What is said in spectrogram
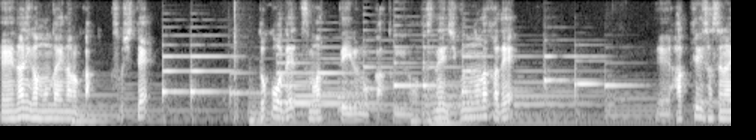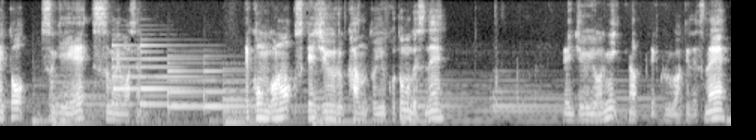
え何が問題なのか、そしてどこで詰まっているのかというのをですね、自分の中で、えー、はっきりさせないと次へ進めません。今後のスケジュール感ということもですね、重要になってくるわけですね。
